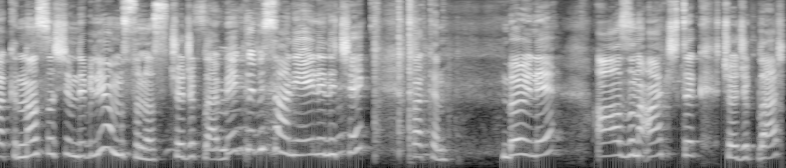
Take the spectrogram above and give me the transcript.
Bakın nasıl şimdi biliyor musunuz çocuklar? Bekle bir saniye elini çek. Bakın böyle ağzını açtık çocuklar.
